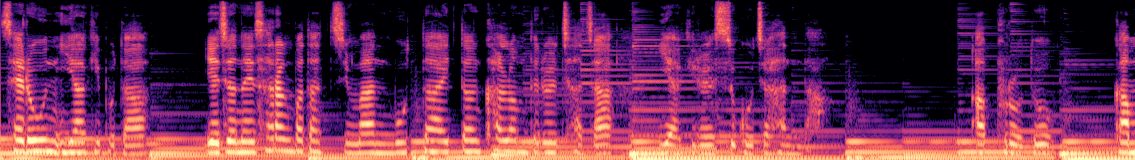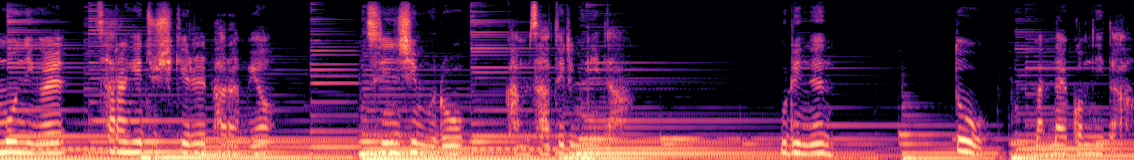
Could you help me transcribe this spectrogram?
새로운 이야기보다 예전에 사랑받았지만 못다 했던 칼럼들을 찾아 이야기를 쓰고자 한다. 앞으로도 감모닝을 사랑해 주시기를 바라며 진심으로 감사드립니다. 우리는 또 만날 겁니다.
